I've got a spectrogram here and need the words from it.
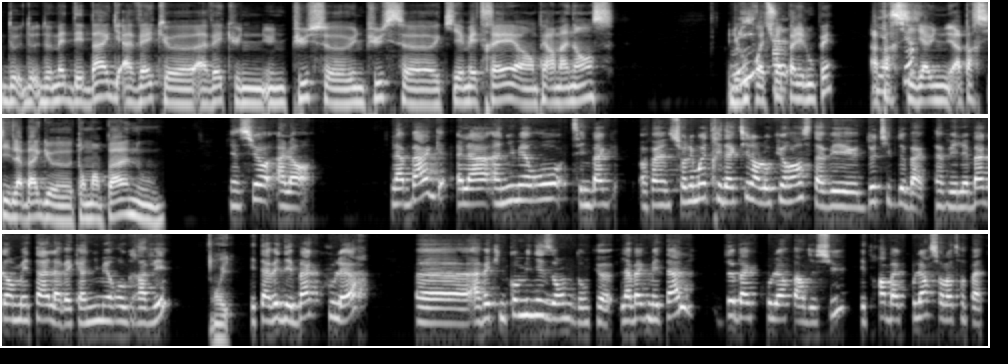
de, de, de mettre des bagues avec euh, avec une, une puce une puce qui émettrait en permanence? Du coup, pour être sûr de pas les louper? À part s'il y a une, à part si la bague tombe en panne ou? Bien sûr. Alors, la bague, elle a un numéro. C'est une bague. Enfin, sur les mouettes tridactyles, en l'occurrence, tu avais deux types de bagues. Tu avais les bagues en métal avec un numéro gravé. Oui. Et tu avais des bagues couleurs avec une combinaison. Donc euh, la bague métal, deux bagues couleurs par-dessus et trois bagues couleurs sur l'autre patte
